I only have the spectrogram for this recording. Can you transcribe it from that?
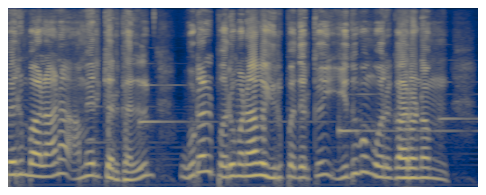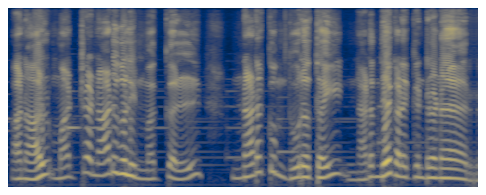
பெரும்பாலான அமெரிக்கர்கள் உடல் பருமனாக இருப்பதற்கு இதுவும் ஒரு காரணம். ஆனால் மற்ற நாடுகளின் மக்கள் நடக்கும் தூரத்தை நடந்தே கடக்கின்றனர்.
